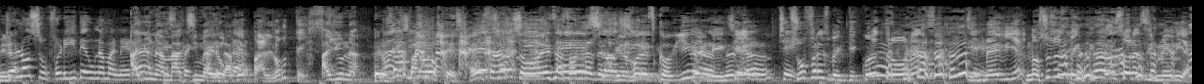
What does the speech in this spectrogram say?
mira. yo lo sufrí de una manera. Hay una máxima de la- qué palotes. Hay una, pero Ah, qué sí, palotes. Exacto, sí, esas son las de las mejores cogidas. Sufres 24 horas y media. No, sufres 23 horas y media.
